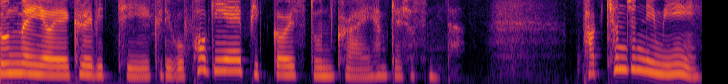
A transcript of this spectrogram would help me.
존 메이어의 Gravity 그리고 퍼기의 Big Girls Don't Cry 함께 하셨습니다. 박현준 님이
